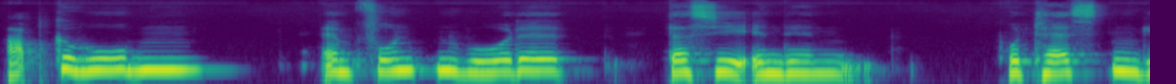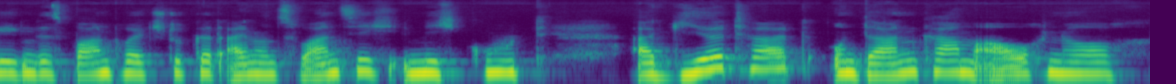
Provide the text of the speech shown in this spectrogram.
abgehoben empfunden wurde, dass sie in den Protesten gegen das Bahnprojekt Stuttgart 21 nicht gut agiert hat. Und dann kam auch noch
